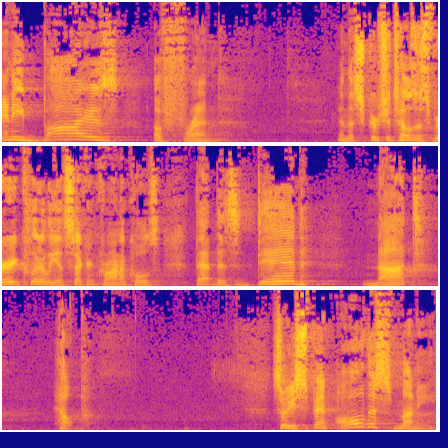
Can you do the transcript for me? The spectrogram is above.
and he buys a friend. And the scripture tells us very clearly in Second Chronicles that this did not help. So he spent all this money.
